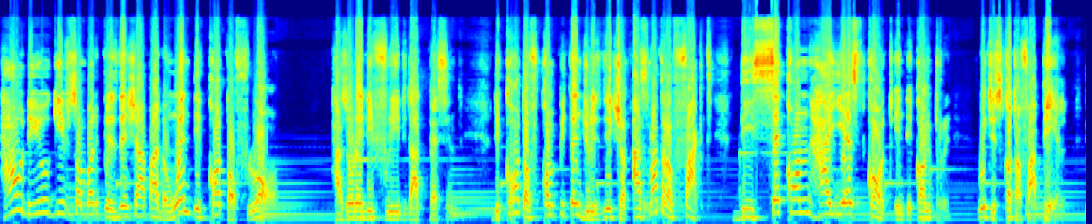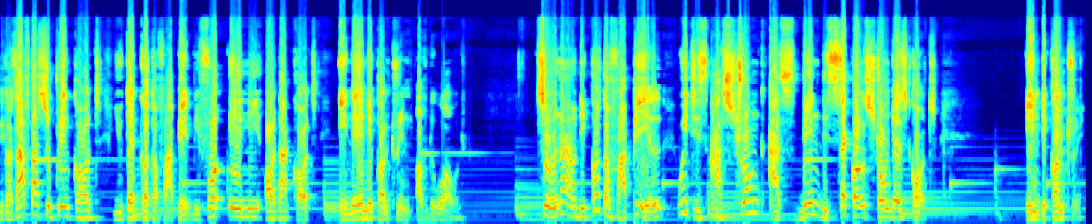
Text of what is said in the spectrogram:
How do you give somebody presidential pardon when the court of law has already freed that person. The court of competent jurisdiction, as a matter of fact, the second highest court in the country, which is court of appeal. Because after Supreme Court, you get court of appeal before any other court in any country of the world. So now the court of appeal, which is as strong as being the second strongest court in the country,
